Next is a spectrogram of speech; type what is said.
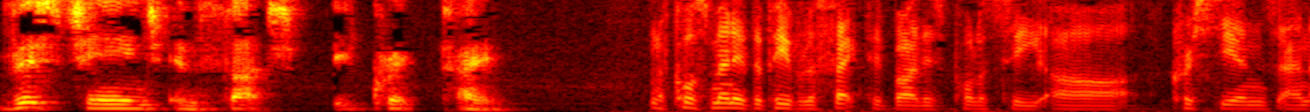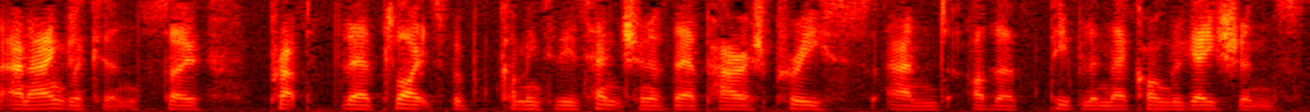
this change in such a quick time. Of course, many of the people affected by this policy are Christians and, and Anglicans, so perhaps their plights were coming to the attention of their parish priests and other people in their congregations.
